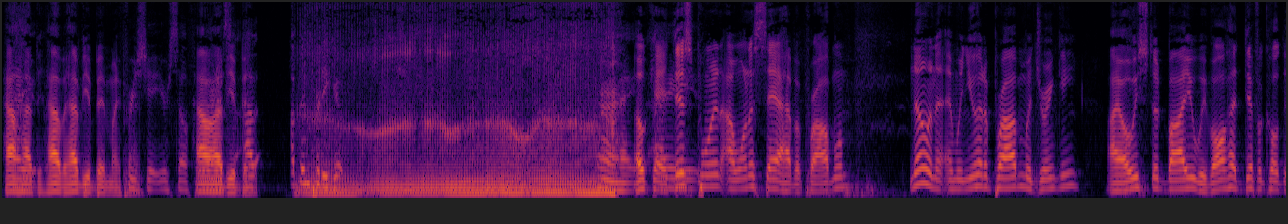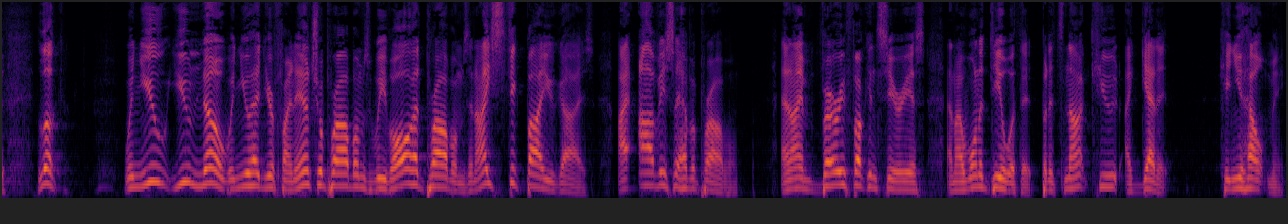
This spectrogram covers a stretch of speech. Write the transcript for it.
How Hey, have how have you been, my friend? Appreciate yourself. How have you been? I've, I've been pretty good. All right. Okay, at this point, I want to say I have a problem. No, and, and when you had a problem with drinking, I always stood by you. We've all had difficulty. Look, when you you know when you had your financial problems, we've all had problems, and I stick by you guys. I obviously have a problem, and I'm very fucking serious, and I want to deal with it. But it's not cute. I get it. Can you help me?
